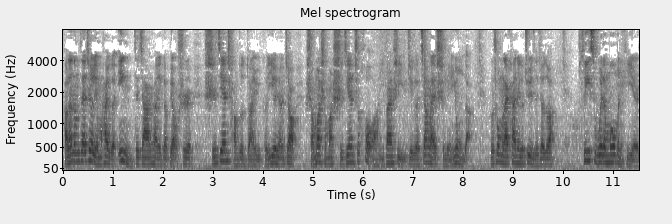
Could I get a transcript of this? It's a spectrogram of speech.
好了，那么在这里我们还有个 in，再加上一个表示时间长度的短语，可意味着叫什么什么时间之后啊，一般是与这个将来时连用的。比如说，我们来看这个句子，叫做 Please wait a moment here.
